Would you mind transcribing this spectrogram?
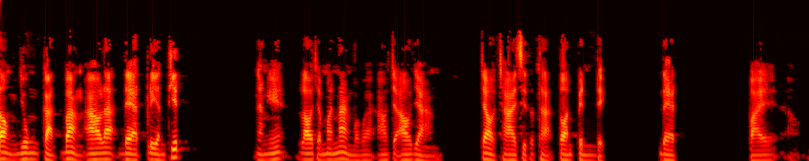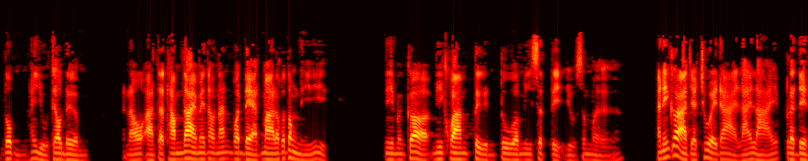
ต้องยุงกัดบ้างเอาละแดดเปลี่ยนทิศ อย่างนี้เราจะมานั่งบอกว่า เอาจะเอาอย่างเจ้าชายสิทธัตถะตอนเป็นเด็ก แดดไปร่มให้อยู่เท่าเดิม เราอาจจะทำได้ไม่เท่านั้นพอแดดมาเราก็ต้องหนีอีกนี่มันก็มีความตื่นตัวมีสติอยู่เสมอ อันนี้ก็อาจจะช่วยได้หลาย ๆ ประเด็น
